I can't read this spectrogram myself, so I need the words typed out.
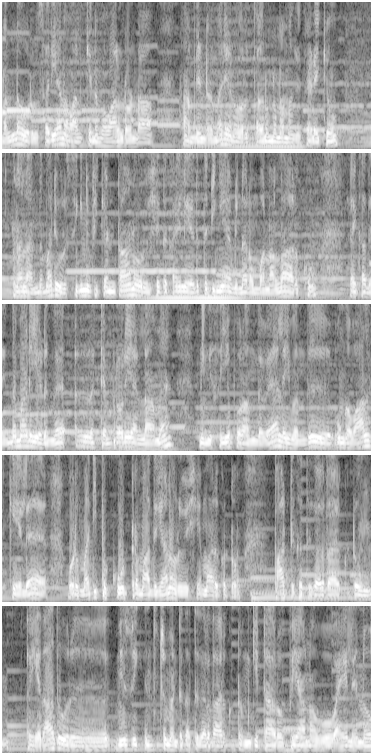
நல்ல ஒரு சரியான வாழ்க்கையை நம்ம வாழ்கிறோண்டா அப்படின்ற மாதிரியான ஒரு தருணம் நமக்கு கிடைக்கும். அதனால் அந்த மாதிரி ஒரு சிக்னிஃபிகண்ட்டான ஒரு விஷயத்த கையில் எடுத்துட்டீங்க அப்படின்னா ரொம்ப நல்லா இருக்கும் லைக் அதை இந்த மாதிரி எடுங்க. டெம்ப்ரரியாக இல்லாமல் நீங்கள் செய்ய போகிற அந்த வேலை வந்து உங்கள் வாழ்க்கையில் ஒரு மதிப்பு கூட்டுற மாதிரியான ஒரு விஷயமா இருக்கட்டும். பாட்டு கற்றுக்கிறதா இருக்கட்டும். ஏதாவது ஒரு மியூசிக் இன்ஸ்ட்ருமெண்ட்டு கற்றுக்கிறதா இருக்கட்டும். கிட்டாரோ பியானோவோ வயலினோ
